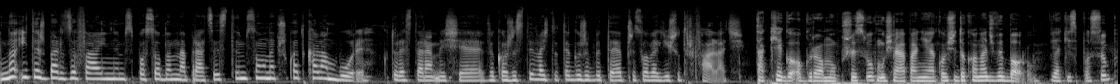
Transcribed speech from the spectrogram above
No i też bardzo fajnym sposobem na pracę z tym są na przykład kalambury, które staramy się wykorzystywać do tego, żeby te przysłowia gdzieś utrwalać. takiego ogromu przysłów musiała pani jakoś dokonać wyboru. W jaki sposób?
